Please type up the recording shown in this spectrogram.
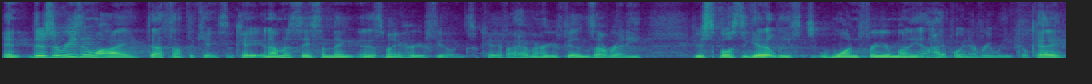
And there's a reason why that's not the case, okay? And I'm to say something, and this might hurt your feelings, okay? If I haven't hurt your feelings already, you're supposed to get at least one for your money at High Point every week, okay?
